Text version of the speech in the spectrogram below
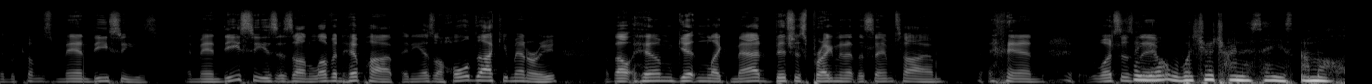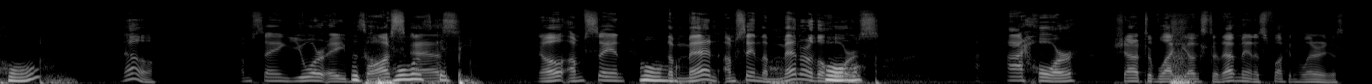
it becomes Mandices. And Mandices is on Love and Hip Hop, and he has a whole documentary about him getting like mad bitches pregnant at the same time. And what's his So name? you're, what you're trying to say is I'm a whore. No. I'm saying you are a Because boss ass. No, I'm saying whore. the oh. men. I'm saying the men are the Whore. whores. Hi, whore. Shout out to Black Youngsta. That man is fucking hilarious.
